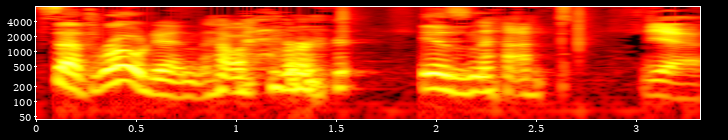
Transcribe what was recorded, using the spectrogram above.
Seth Rogen, however, is not. Yeah.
